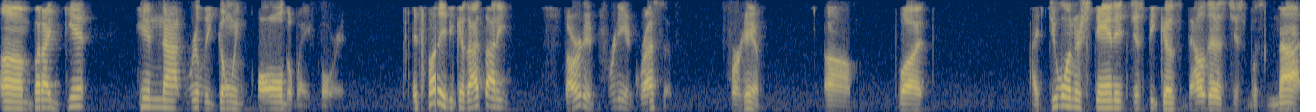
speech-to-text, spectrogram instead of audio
Um, but I get him not really going all the way for it. It's funny because I thought he started pretty aggressive for him um, but I do understand it just because Valdez just was not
